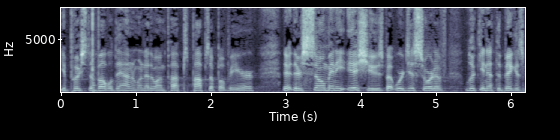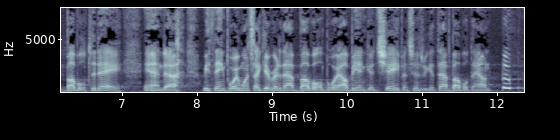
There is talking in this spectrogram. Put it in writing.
You push the bubble down and another one pops, pops up over here. There, there's so many issues, but we're just sort of looking at the biggest bubble today. And uh, we think, boy, once I get rid of that bubble, boy, I'll be in good shape. And as soon as we get that bubble down, boop,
